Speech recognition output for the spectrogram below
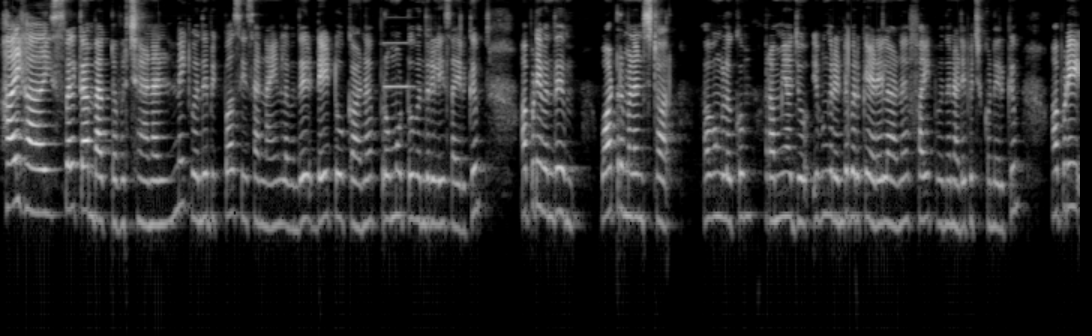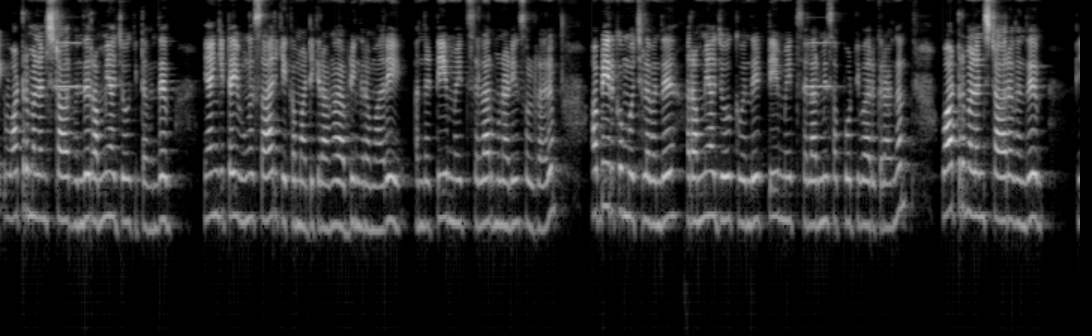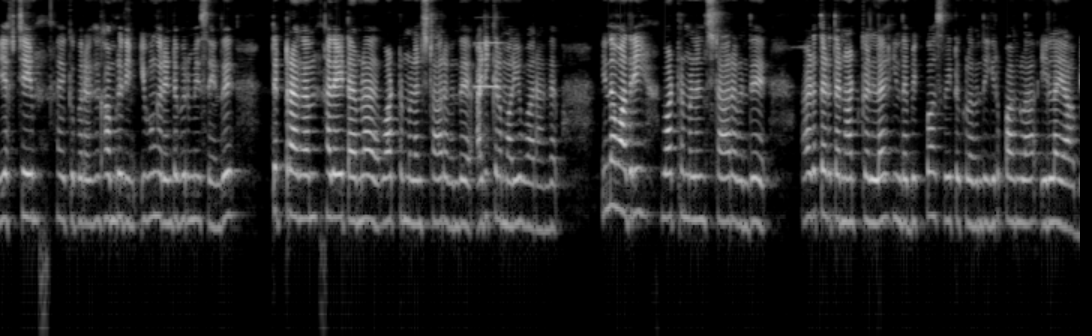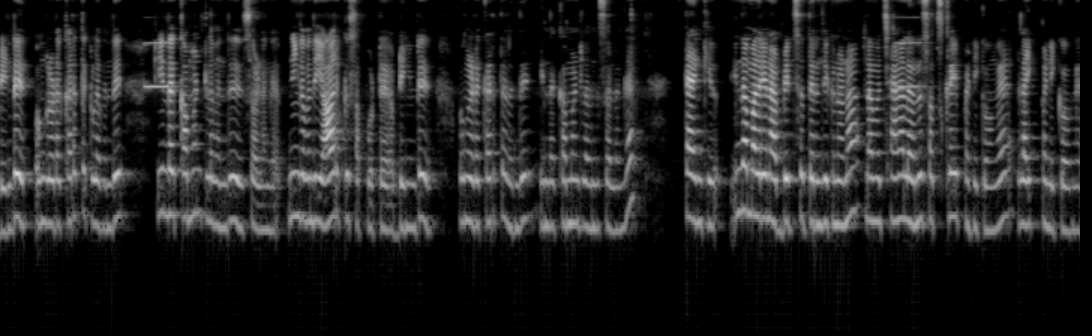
Hi ஹாய்ஸ் welcome back to our channel இன்னைக்கு வந்து Bigg Boss season நைனில் வந்து டே டூக்கான ப்ரோமோ டூ வந்து ரிலீஸ் ஆகிருக்கு அப்படி வந்து வாட்டர்மெலன் ஸ்டார் அவங்களுக்கும் ரம்யா ஜோ இவங்க ரெண்டு பேருக்கும் இடையிலான ஃபைட் வந்து நடைபெற்று கொண்டு இருக்கு அப்படி வாட்டர்மெலன் ஸ்டார் வந்து ரம்யா ஜோ கிட்ட வந்து என்கிட்ட இவங்க சாரி கேட்க மாட்டேங்கிறாங்க அப்படிங்கிற மாதிரி அந்த டீம்மேட்ஸ் எல்லார் முன்னாடியும் சொல்கிறாரு அப்படி இருக்கும் பட்சத்தில் வந்து ரம்யா ஜோக்கு வந்து டீம்மேட்ஸ் எல்லாருமே சப்போர்ட்டிவாக இருக்கிறாங்க. வாட்டர்மெலன் ஸ்டாரை வந்து எஃப்ஜே அதுக்கு பிறகு ஹம்ருதீன் இவங்க ரெண்டு பேருமே சேர்ந்து திட்டுறாங்க. அதே டைமில் வாட்டர்மெலன் ஸ்டாரை வந்து அடிக்கிற மாதிரியும் வராங்க. இந்த மாதிரி வாட்டர்மெலன் ஸ்டாரை வந்து அடுத்தடுத்த நாட்களில் இந்த பிக் பாஸ் வீட்டுக்குள்ளே வந்து இருப்பாங்களா இல்லையா அப்படின்ட்டு உங்களோட கருத்துக்களை வந்து இந்த கமெண்ட்டில் வந்து சொல்லுங்கள் நீங்கள் வந்து யாருக்கு சப்போர்ட்டு அப்படின்ட்டு உங்களோட கருத்தை வந்து இந்த கமெண்ட்டில் வந்து சொல்லுங்கள் தேங்க்யூ இந்த மாதிரியான அப்டேட்ஸை தெரிஞ்சுக்கணுன்னா நம்ம சேனலை வந்து சப்ஸ்கிரைப் பண்ணிக்கோங்க லைக் பண்ணிக்கோங்க.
